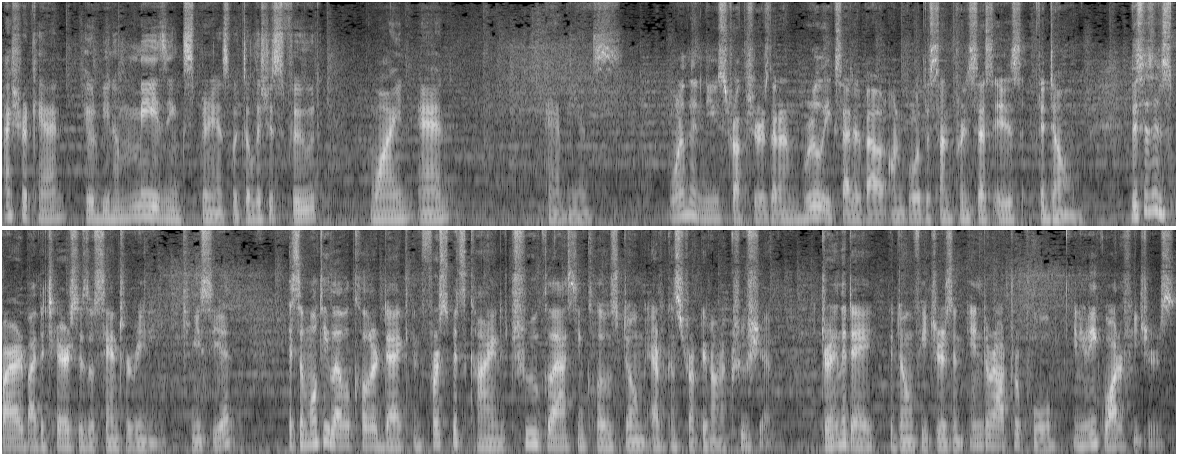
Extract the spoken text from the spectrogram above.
I sure can. It would be an amazing experience with delicious food, wine, and ambience. One of the new structures that I'm really excited about on board the Sun Princess is the Dome. This is inspired by the terraces of Santorini. Can you see it? It's a multi-level colored deck and first of its kind true glass enclosed dome ever constructed on a cruise ship. During the day, the dome features an indoor-outdoor pool and unique water features,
